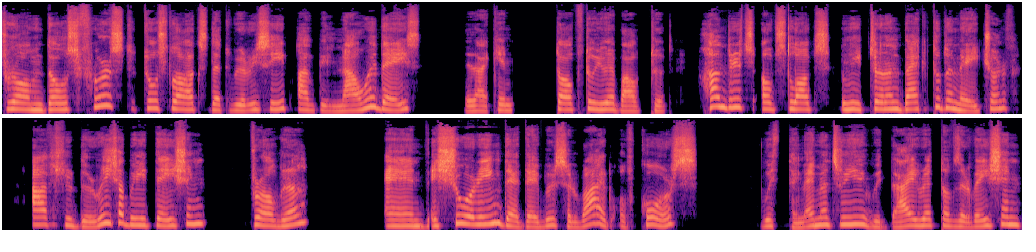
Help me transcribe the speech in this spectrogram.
from those first two slots that we received until nowadays, that I can talk to you about hundreds of slots returned back to the nature after the rehabilitation program and assuring that they will survive, of course, with telemetry, with direct observation,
